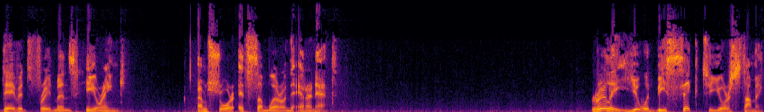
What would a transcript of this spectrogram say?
David Friedman's hearing. I'm sure it's somewhere on the internet. Really, you would be sick to your stomach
